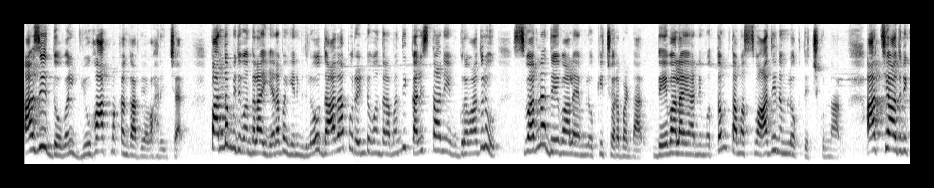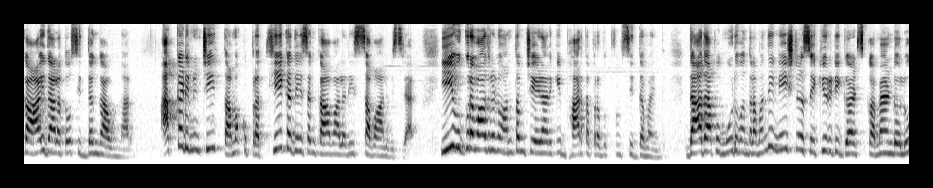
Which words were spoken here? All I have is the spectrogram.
అజీద్ దోవల్ వ్యూహాత్మకంగా వ్యవహరించారు. పంతొమ్మిది వందల ఎనభై ఎనిమిదిలో దాదాపు రెండు వందల మంది ఖలిస్తానీ ఉగ్రవాదులు స్వర్ణ దేవాలయంలోకి చొరబడ్డారు. దేవాలయాన్ని మొత్తం తమ స్వాధీనంలోకి తెచ్చుకున్నారు. అత్యాధునిక ఆయుధాలతో సిద్ధంగా ఉన్నారు. అక్కడి నుంచి తమకు ప్రత్యేక దేశం కావాలని సవాల్ విసిరారు. ఈ ఉగ్రవాదులను అంతం చేయడానికి భారత ప్రభుత్వం సిద్ధమైంది. దాదాపు మూడు వందల మంది నేషనల్ సెక్యూరిటీ గార్డ్స్ కమాండోలు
